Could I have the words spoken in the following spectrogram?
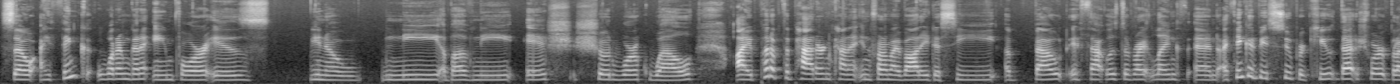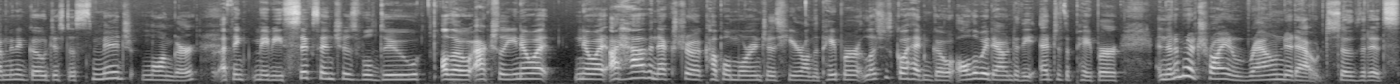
So I think what I'm gonna aim for is you know, knee above knee-ish should work well. I put up the pattern kind of in front of my body to see about if that was the right length and I think it'd be super cute that short but I'm gonna go just a smidge longer. I think maybe six inches will do. Although actually, you know what? You know what, I have an extra couple more inches here on the paper. Let's just go ahead and go all the way down to the edge of the paper, and then I'm gonna try and round it out so that it's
